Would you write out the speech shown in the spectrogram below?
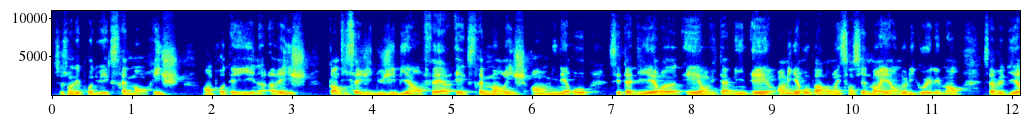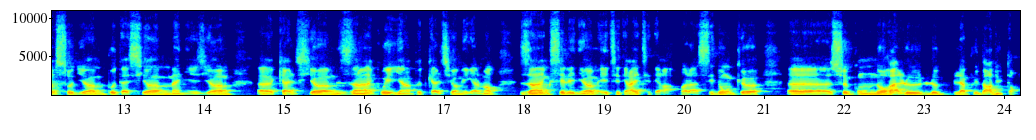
ce sont des produits extrêmement riches en protéines, riches quand il s'agit du gibier en fer, extrêmement riche en minéraux, c'est-à-dire euh, et en vitamines et en minéraux pardon essentiellement et en oligoéléments. Ça veut dire sodium, potassium, magnésium, euh, calcium, zinc. Oui, il y a un peu de calcium également, zinc, sélénium, etc., etc. Voilà, c'est donc euh, ce qu'on aura la plupart du temps.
